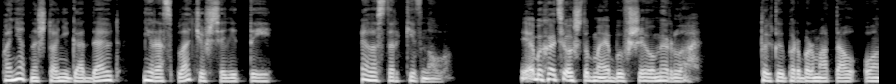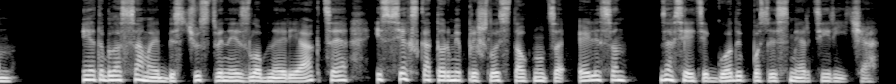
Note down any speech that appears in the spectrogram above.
Понятно, что они гадают, не расплачешься ли ты. Эластер кивнул. «Я бы хотел, чтобы моя бывшая умерла», — только и пробормотал он. И это была самая бесчувственная и злобная реакция из всех, с которыми пришлось столкнуться Эллисон за все эти годы после смерти Рича.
